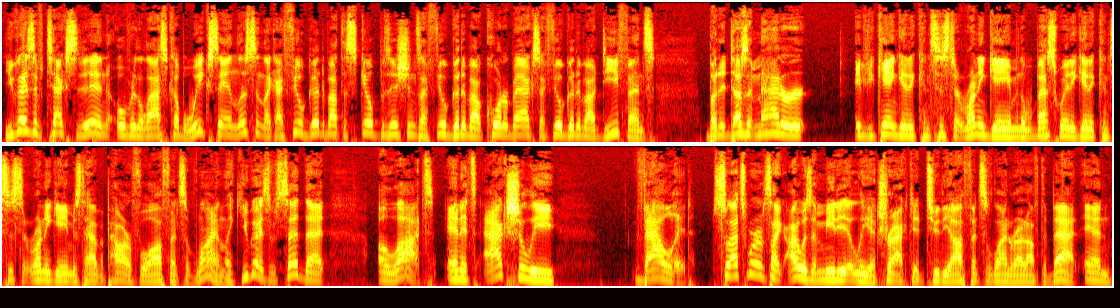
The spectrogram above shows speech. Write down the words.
You guys have texted in over the last couple weeks saying, "Listen, like I feel good about the skill positions, I feel good about quarterbacks, I feel good about defense, but it doesn't matter if you can't get a consistent running game and the best way to get a consistent running game is to have a powerful offensive line." Like you guys have said that a lot, and it's actually valid. So that's where it's like I was immediately attracted to the offensive line right off the bat. And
